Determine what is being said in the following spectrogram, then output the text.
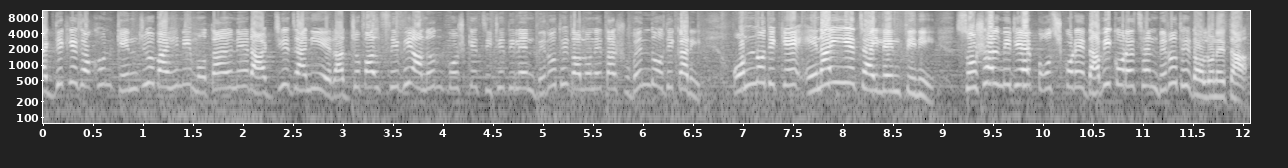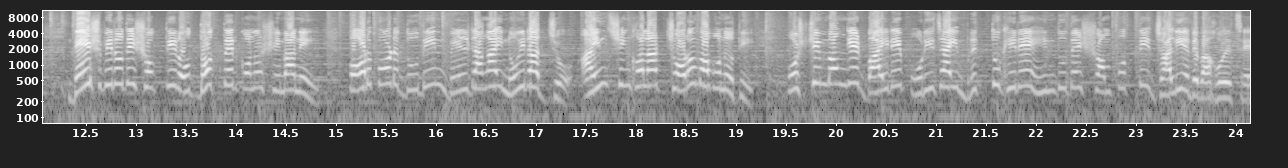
একদিকে যখন কেন্দ্রীয় বাহিনী মোতায়েনের আর্জি জানিয়ে রাজ্যপাল সিভি আনন্দ বোসকে চিঠি দিলেন বিরোধী দলনেতা শুভেন্দু অধিকারী, অন্যদিকে এনআইএ চাইলেন তিনি। সোশ্যাল মিডিয়ায় পোস্ট করে দাবি করেছেন বিরোধী দলনেতা। দেশ বিরোধী শক্তির ঔদ্ধত্যের কোনো সীমা নেই। পরপর দুদিন বেলডাঙ্গায় নৈরাজ্য, আইন শৃঙ্খলার চরম অবনতি। পশ্চিমবঙ্গের বাইরে পরিযায়ী মৃত্যু ঘিরে হিন্দুদের সম্পত্তি জ্বালিয়ে দেওয়া হয়েছে।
